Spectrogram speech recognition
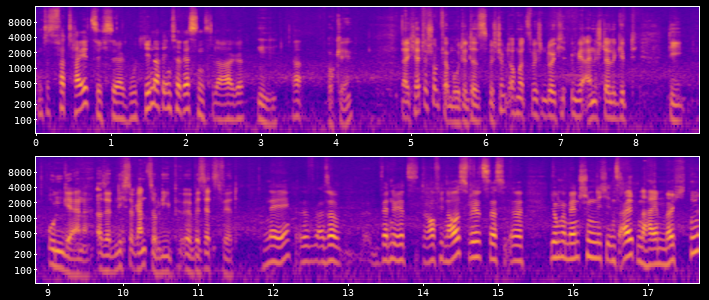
und das verteilt sich sehr gut, je nach Interessenslage. Mhm. Ja. Okay. Na, ich hätte schon vermutet, dass es bestimmt auch mal zwischendurch irgendwie eine Stelle gibt, die ungerne, also nicht so ganz so lieb äh, besetzt wird. Nee, äh, also wenn du jetzt darauf hinaus willst, dass äh, junge Menschen nicht ins Altenheim möchten,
